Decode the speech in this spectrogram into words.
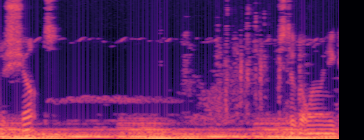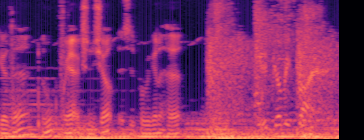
Got a shot. You still got one when you go there. Oh, reaction shot. This is probably going to hurt. Incoming fire.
